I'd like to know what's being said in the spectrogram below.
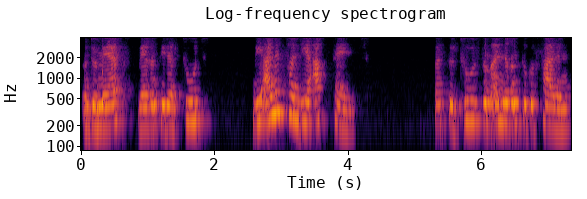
Und du merkst, während sie das tut, wie alles von dir abfällt, was du tust, um anderen zu gefallen,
